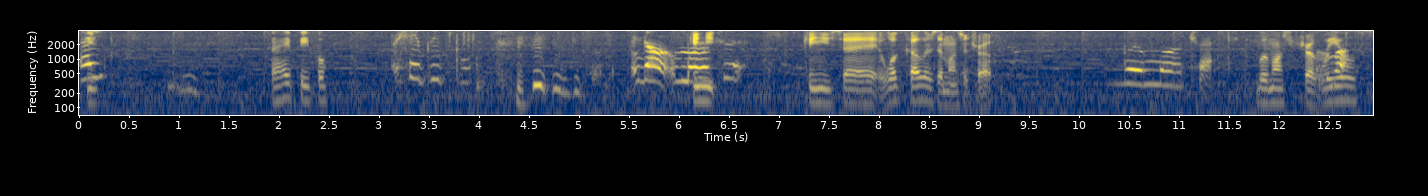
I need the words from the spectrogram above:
Hey. Say hey, people. Hey, people. no, Can you- Can you say, what color is the monster truck? Blue monster. truck. Blue monster truck wheels.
